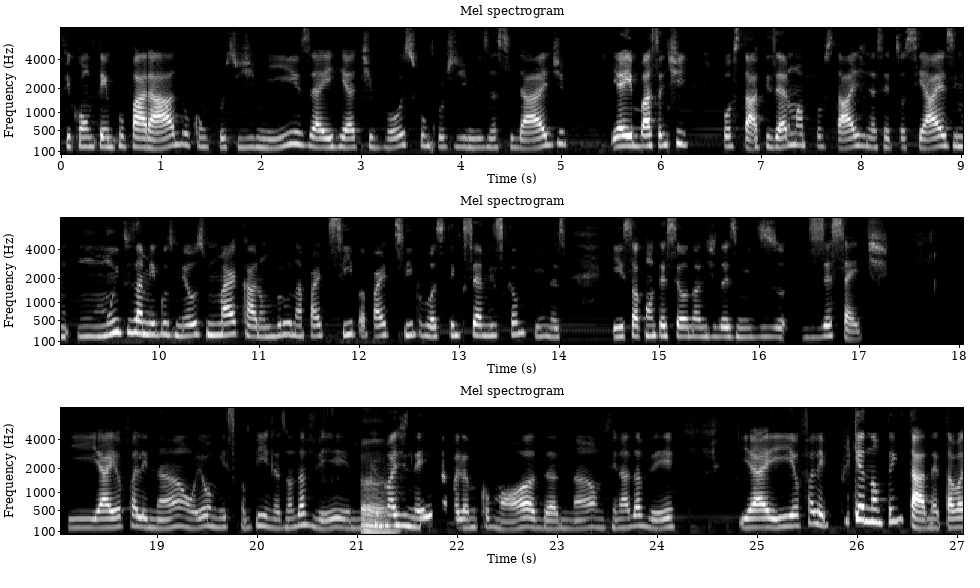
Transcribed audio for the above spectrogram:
Ficou um tempo parado o concurso de Miss, aí reativou esse concurso de Miss na cidade. E aí bastante postar, fizeram uma postagem nas redes sociais e muitos amigos meus me marcaram, Bruna, participa, participa, você tem que ser a Miss Campinas. E isso aconteceu no ano de 2017. E aí eu falei, não, eu Miss Campinas, nada a ver, nunca Ah. imaginei trabalhando com moda, não, não tem nada a ver. E aí eu falei, por que não tentar, né? Tava,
